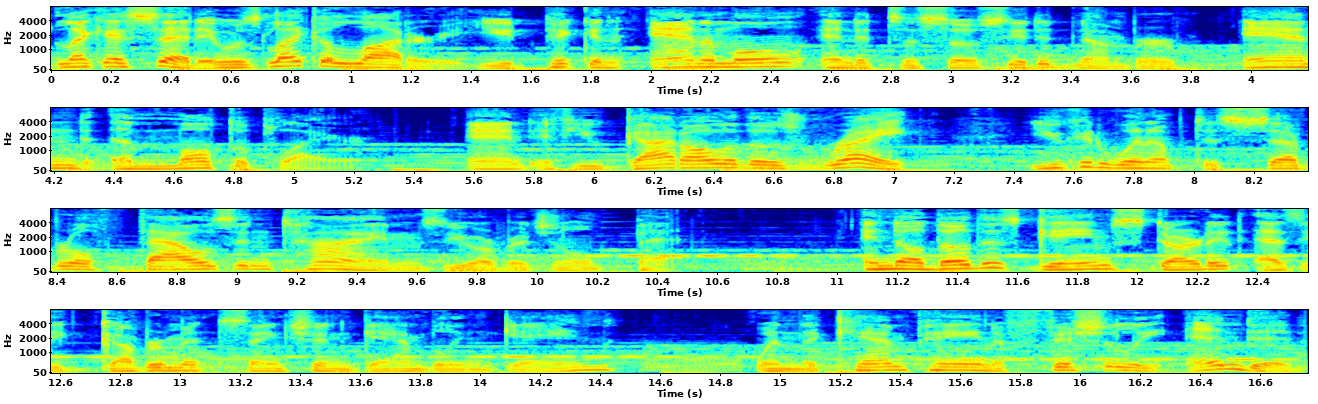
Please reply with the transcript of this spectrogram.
Like I said, it was like a lottery. You'd pick an animal and its associated number and a multiplier. And if you got all of those right, you could win up to several thousand times your original bet. And although this game started as a government sanctioned gambling game, when the campaign officially ended,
